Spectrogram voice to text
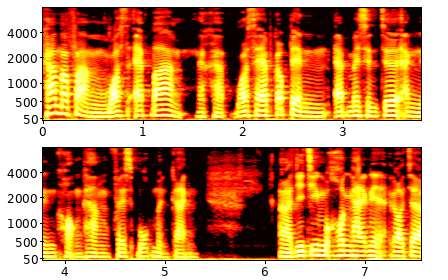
ข้ามมาฝั่ง WhatsApp บ้างนะครับ WhatsApp ก็เป็นแอป Messenger อันหนึ่งของทาง Facebook เหมือนกันอ่าจริงๆบุคคลไทยเนี่ยเราจะ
